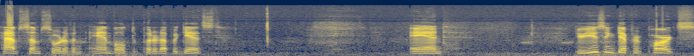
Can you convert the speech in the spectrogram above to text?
have some sort of an anvil to put it up against. And you're using different parts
